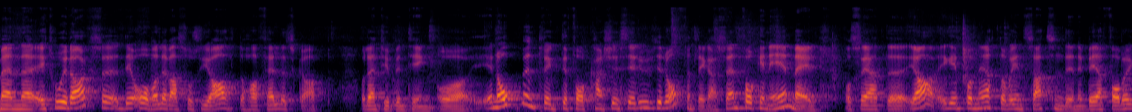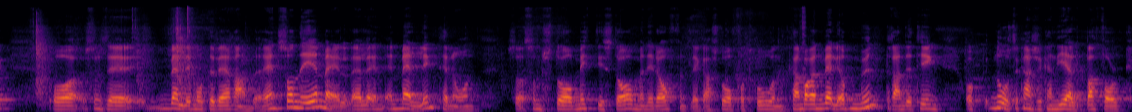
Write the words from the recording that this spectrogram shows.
Men eh, jeg tror i dag så det å overleve sosialt og ha fellesskap og den typen ting, og en oppmuntring til folk kanskje ser det ut i det offentlige. Send folk en e-mail og si at eh, ja, jeg er imponert over innsatsen din, jeg ber for deg, og syns det er veldig motiverende. En sånn e-mail eller en, en, melding til noen så, som står midt i stormen i det offentlige, står for troen, kan være en veldig oppmuntrende ting, og noe som kanskje kan hjelpe folk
